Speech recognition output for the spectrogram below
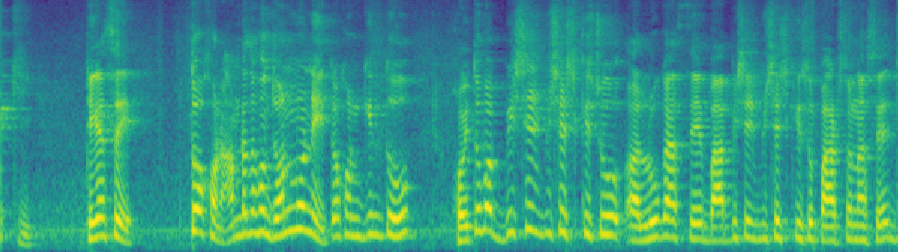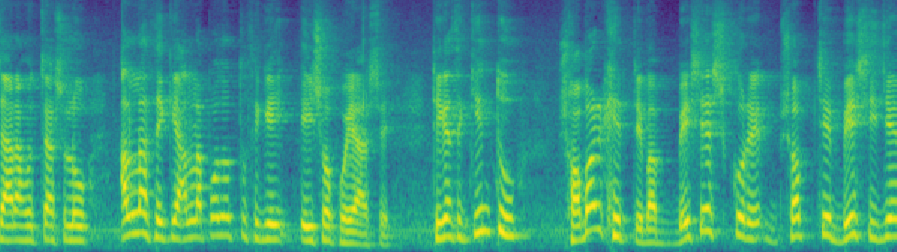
একই, ঠিক আছে? তখন, আমরা যখন জন্ম নেই, তখন কিন্তু হয়তো বা বিশেষ বিশেষ কিছু লোক আছে বা বিশেষ বিশেষ কিছু পার্সন আছে যারা হচ্ছে আসলে আল্লাহ থেকে, আল্লাহ প্রদত্ত থেকে এইসব হয়ে আসে। ঠিক আছে? কিন্তু সবার ক্ষেত্রে বা বিশেষ করে সবচেয়ে বেশি যে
